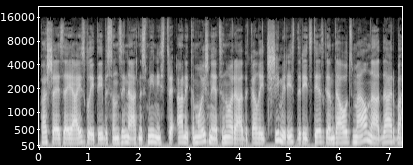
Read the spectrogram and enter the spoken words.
Pašreizējā izglītības un zinātnes ministre Anita Mužniece norāda, ka līdz šim ir izdarīts diezgan daudz melnā darba,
